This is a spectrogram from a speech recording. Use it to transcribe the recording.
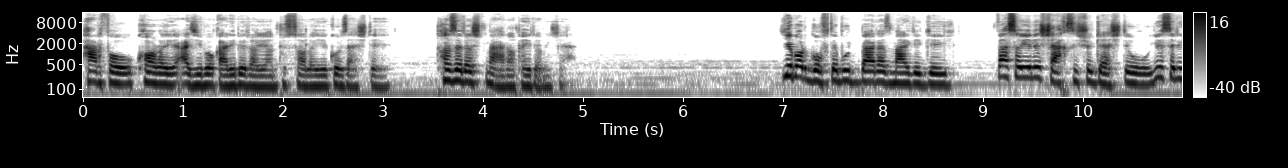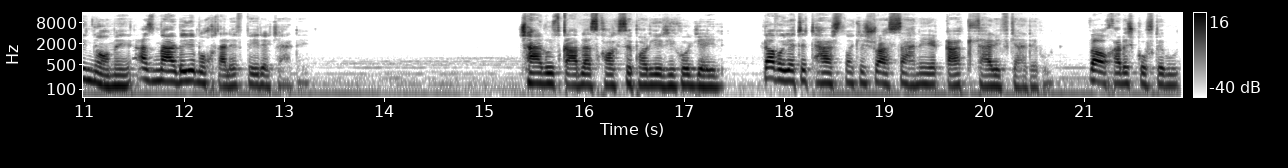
حرفا و کارهای عجیب و غریب رایان تو سالهای گذشته تازه داشت معنا پیدا می‌کرد. یه بار گفته بود بعد از مرگ گیل وسایل شخصیشو گشته و یه سری نامه از مردای مختلف پیدا کرده. چند روز قبل از خاک سپاری ریکو گیل روایت ترسناکش رو از صحنه قتل تعریف کرده بود و آخرش گفته بود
